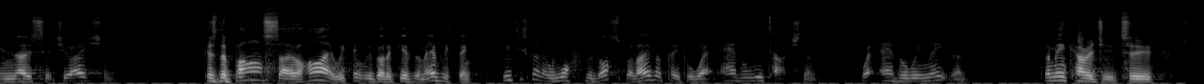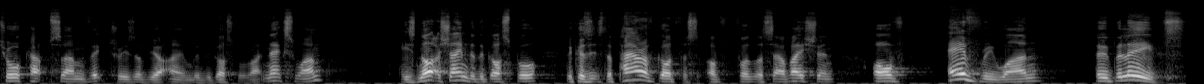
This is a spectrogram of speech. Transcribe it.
in those situations. Because the bar's so high, we think we've got to give them everything. We just got to waft the gospel over people wherever we touch them, wherever we meet them. So let me encourage you to chalk up some victories of your own with the gospel. Right, next one. He's not ashamed of the gospel because it's the power of God for, of, for the salvation of everyone who believes.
